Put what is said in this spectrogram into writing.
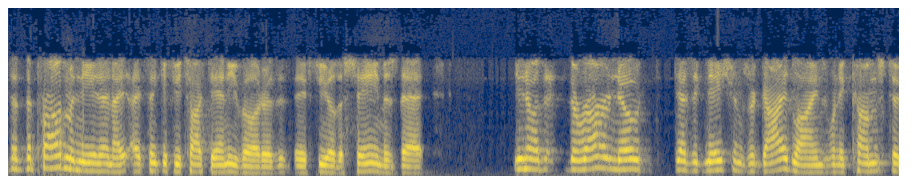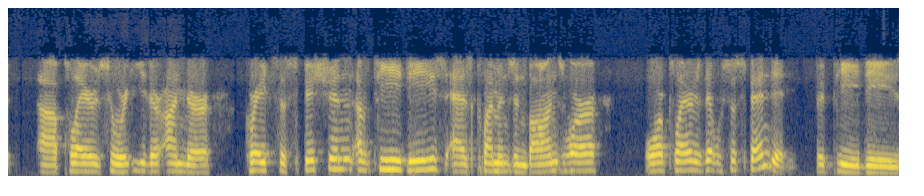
the, the problem, Anita, and I, I think if you talk to any voter, that they feel the same, is that you know th- there are no designations or guidelines when it comes to uh, players who were either under great suspicion of PEDs, as Clemens and Bonds were, or players that were suspended for PEDs,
